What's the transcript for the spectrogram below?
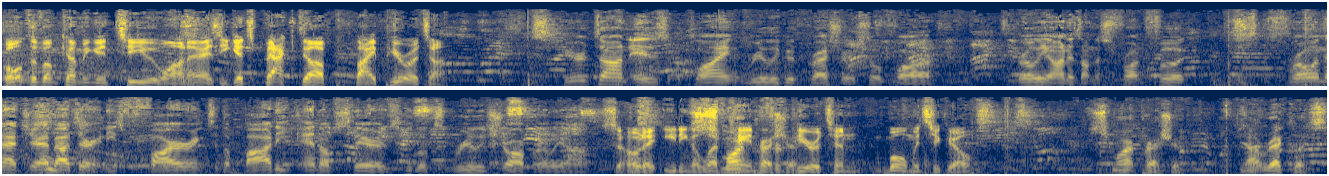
Both of them coming in Tijuana as he gets backed up by Pirotton. Pirotton is applying really good pressure so far. Early on is on his front foot. He's throwing that jab out there and he's firing to the body and upstairs. He looks really sharp early on. Sahota eating a left Smart hand pressure. from Pirotton moments ago. Smart pressure, not reckless.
